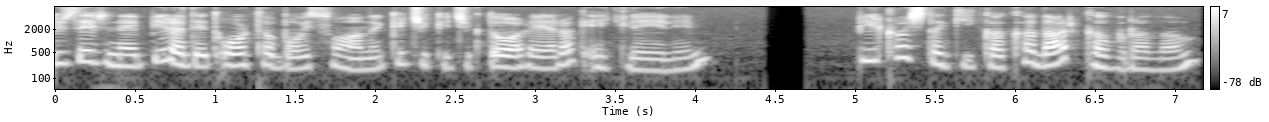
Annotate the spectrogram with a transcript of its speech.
Üzerine 1 adet orta boy soğanı küçük küçük doğrayarak ekleyelim. Birkaç dakika kadar kavuralım.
